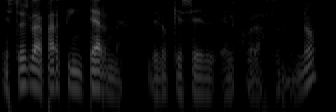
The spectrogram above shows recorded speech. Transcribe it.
Esto es la parte interna de lo que es el, corazón, ¿no?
